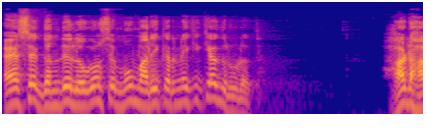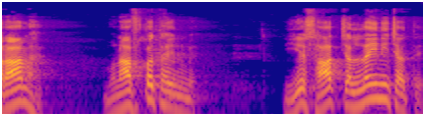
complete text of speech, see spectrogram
ایسے گندے لوگوں سے منہ ماری کرنے کی کیا ضرورت ہے؟ ہڈ حرام ہے، منافقت ہے ان میں۔ یہ ساتھ چلنا ہی نہیں چاہتے۔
